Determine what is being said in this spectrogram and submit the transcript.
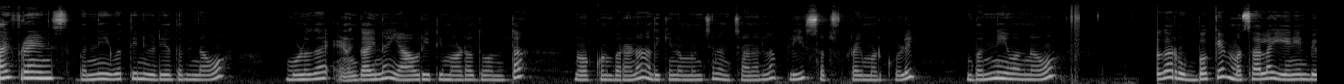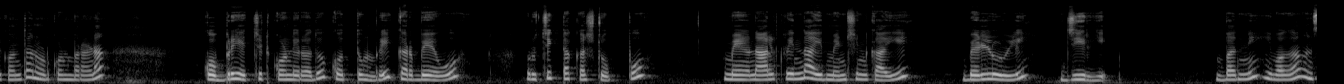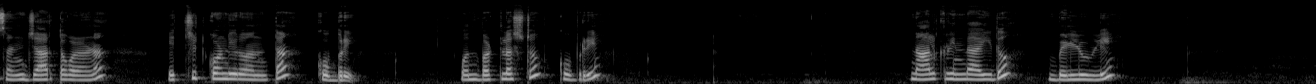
Hi friends ಬನ್ನಿ ಇವತ್ತಿನ ವಿಡಿಯೋದಲ್ಲಿ ನಾವು ಮುಳುಗಾಯಿ ಎಣ್ಗಾಯಿನ ಯಾವ ರೀತಿ ಮಾಡೋದು ಅಂತ ನೋಡ್ಕೊಂಡು ಬರೋಣ. ಅದಕ್ಕಿಂತ ಮುಂಚೆ ನನ್ನ ಚಾನಲ್ನ ಪ್ಲೀಸ್ ಸಬ್ಸ್ಕ್ರೈಬ್ ಮಾಡ್ಕೊಳ್ಳಿ. ಬನ್ನಿ ಇವಾಗ ನಾವು ಇವಾಗ ರುಬ್ಬಕ್ಕೆ ಮಸಾಲ ಏನೇನು ಬೇಕು ಅಂತ ನೋಡ್ಕೊಂಡು ಬರೋಣ. ಕೊಬ್ಬರಿ ಹೆಚ್ಚಿಟ್ಕೊಂಡಿರೋದು, ಕೊತ್ತಂಬರಿ, ಕರಿಬೇವು, ರುಚಿಗೆ ತಕ್ಕಷ್ಟು ಉಪ್ಪು, ಮೆ ನಾಲ್ಕರಿಂದ ಐದು ಮೆಣಸಿನ್ಕಾಯಿ, ಬೆಳ್ಳುಳ್ಳಿ, ಜೀರಿಗೆ. ಬನ್ನಿ ಇವಾಗ ಒಂದು ಸಣ್ಣ ಜಾರ್ ತೊಗೊಳ್ಳೋಣ. ಹೆಚ್ಚಿಟ್ಕೊಂಡಿರೋ ಅಂಥ ಕೊಬ್ಬರಿ. ಒಂದು ಬಟ್ಲಷ್ಟು ಕೊಬ್ಬರಿ. ನಾಲ್ಕರಿಂದ ಐದು ಬೆಳ್ಳುಳ್ಳಿ.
